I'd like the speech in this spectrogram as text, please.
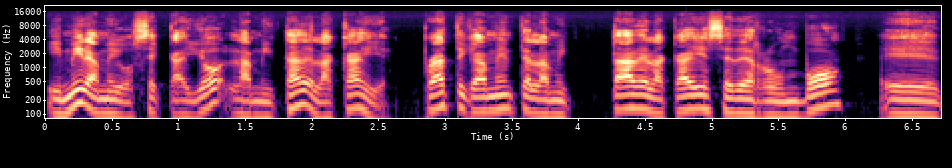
y mira amigos, se cayó la mitad de la calle. Prácticamente la mitad de la calle se derrumbó. Eh,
